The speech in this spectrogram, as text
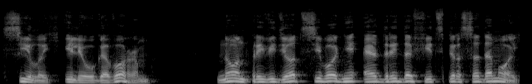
Силой или уговором, но он приведет сегодня Эдрида Фитцперса домой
